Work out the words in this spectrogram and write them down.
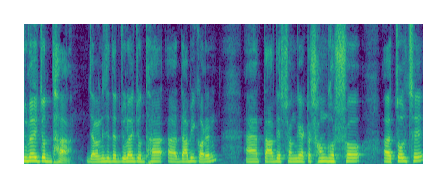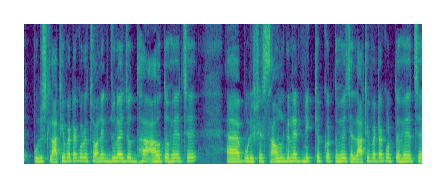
জুলাই যোদ্ধা যারা নিজেদের জুলাই যোদ্ধা দাবি করেন তাদের সঙ্গে একটা সংঘর্ষ চলছে। পুলিশ লাঠিপেটা করেছে, অনেক জুলাই যোদ্ধা আহত হয়েছে। পুলিশের সাউন্ড গ্রেনেড নিক্ষেপ করতে হয়েছে লাঠিপেটা করতে হয়েছে।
